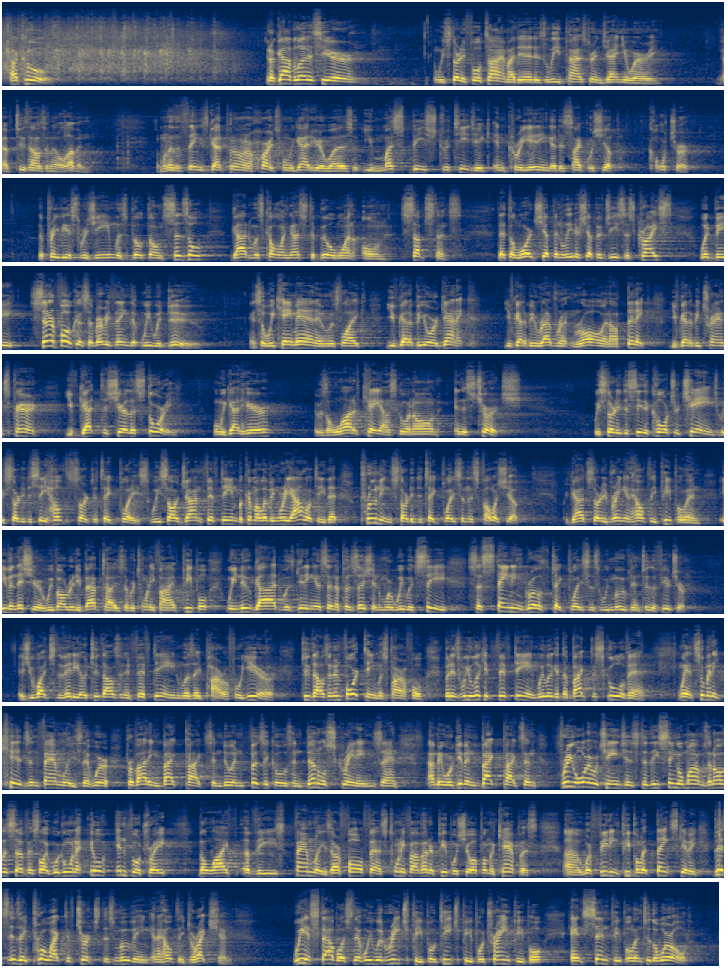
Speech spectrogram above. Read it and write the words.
How cool. You know, God led us here, and we started full time, I did, as lead pastor in January of 2011. And one of the things God put on our hearts when we got here was you must be strategic in creating a discipleship culture. The previous regime was built on sizzle. God was calling us to build one on substance that the lordship and leadership of Jesus Christ would be center focus of everything that we would do. And so we came in and it was like, you've got to be organic. You've got to be reverent and raw and authentic. You've got to be transparent. You've got to share the story. When we got here, there was a lot of chaos going on in this church. We started to see the culture change. We started to see health start to take place. We saw John 15 become a living reality that pruning started to take place in this fellowship. God started bringing healthy people in. Even this year, we've already baptized over 25 people. We knew God was getting us in a position where we would see sustaining growth take place as we moved into the future. As you watch the video, 2015 was a powerful year. 2014 was powerful. But as we look at 15, we look at the back to school event. We had so many kids and families that were providing backpacks and doing physicals and dental screenings. And I mean, we're giving backpacks and free oil changes to these single moms and all this stuff. It's like we're going to infiltrate the life of these families. Our Fall Fest, 2,500 people show up on the campus. Uh, we're feeding people at Thanksgiving. This is a proactive church that's moving in a healthy direction. We established that we would reach people, teach people, train people, and send people into the world.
